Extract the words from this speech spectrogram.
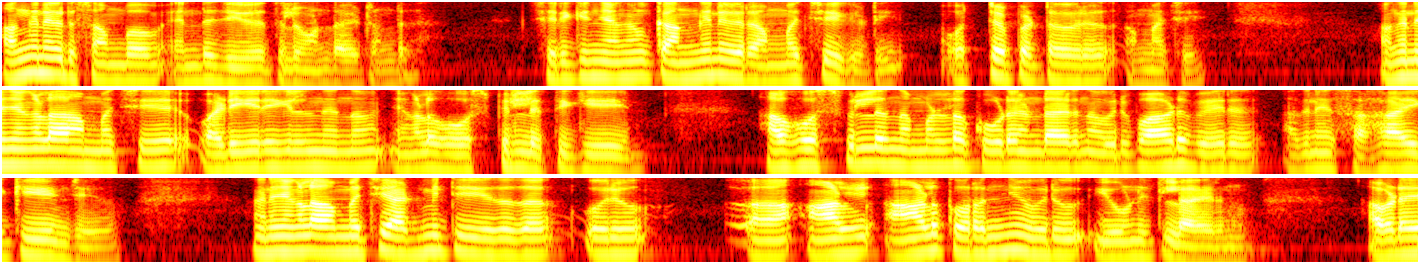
അങ്ങനെ ഒരു സംഭവം എന്റെ ജീവിതത്തിലും ഉണ്ടായിട്ടുണ്ട്. ശരിക്കും ഞങ്ങൾക്ക് അങ്ങനെ ഒരു അമ്മച്ചിയെ കിട്ടി ഒറ്റപ്പെട്ട ഒരു അമ്മച്ചി. അങ്ങനെ ഞങ്ങൾ ആ അമ്മച്ചിയെ വടിയരികിൽ നിന്നും ഞങ്ങൾ ഹോസ്പിറ്റലിൽ എത്തിക്കുകയും ആ ഹോസ്പിറ്റലിൽ നമ്മളുടെ കൂടെ ഉണ്ടായിരുന്ന ഒരുപാട് പേര് അതിനെ സഹായിക്കുകയും ചെയ്തു. അങ്ങനെ ഞങ്ങൾ ആ അമ്മച്ചി അഡ്മിറ്റ് ചെയ്തത് ഒരു ആൾ ആൾ കുറഞ്ഞ ഒരു യൂണിറ്റിലായിരുന്നു. അവിടെ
